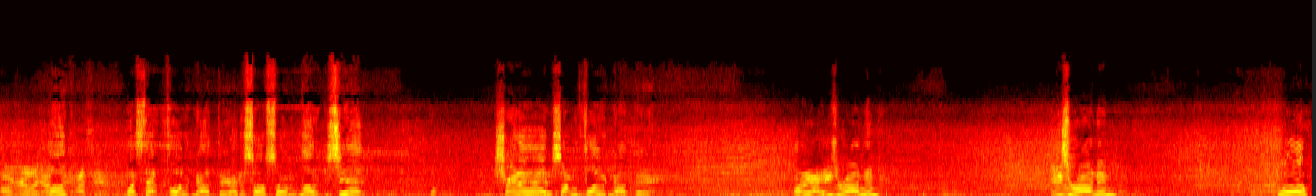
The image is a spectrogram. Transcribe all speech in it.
Oh, really? I Look. see, I see him. What's that floating out there? I just saw something. Look, you see it? Straight ahead, something floating out there. Oh yeah, he's running. He's running. Woo!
